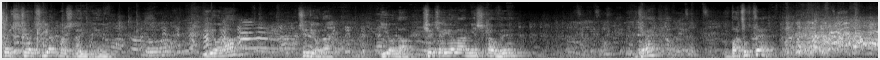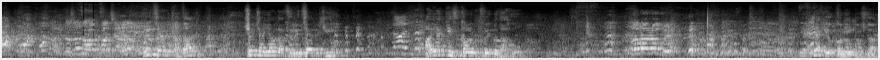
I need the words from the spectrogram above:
Cześć cioci, jak masz na imię? Jola? Czy Wiola? Jola. Ciocia Jola mieszka w... Gdzie? W Bacówce. Rycerka, tak? Ciocia Jola z rycerki. A jaki jest kolor twojego dachu? Kolorowy! Nie, jakiego koloru masz dach?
